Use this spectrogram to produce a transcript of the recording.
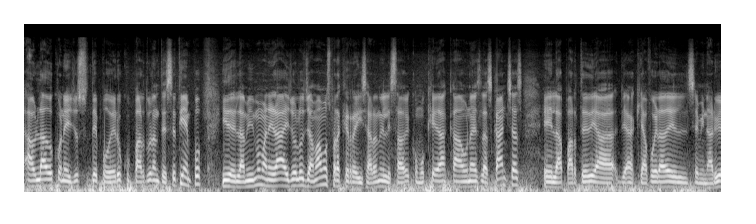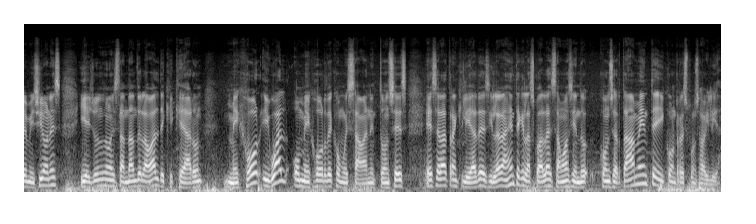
hablado con ellos de poder ocupar durante este tiempo y de la misma manera a ellos los llamamos para que revisaran el estado de cómo queda cada una de las canchas, eh, la parte de, de aquí afuera del seminario de misiones y ellos nos están dando el aval de que quedaron mejor igual o mejor de como estaban. Entonces, esa es la tranquilidad de decirle a la gente que las cosas las estamos haciendo concertadamente y con responsabilidad.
